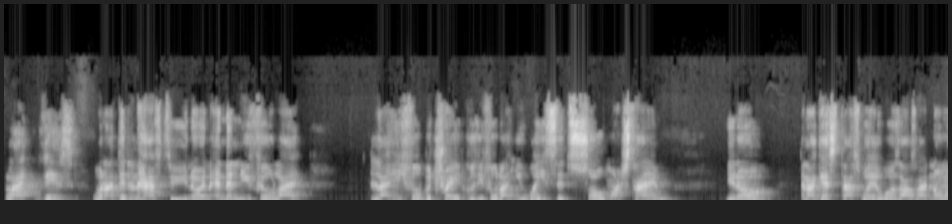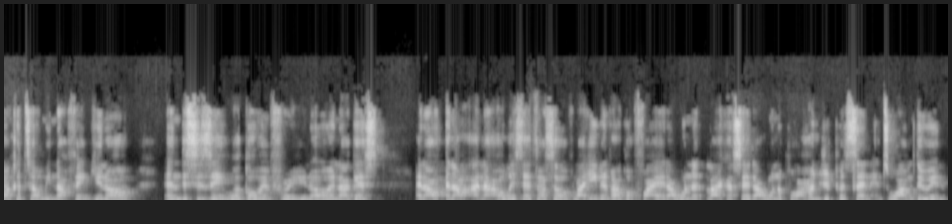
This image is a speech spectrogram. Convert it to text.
like this when I didn't have to, you know. And and then you feel like like you feel betrayed because you feel like you wasted so much time, you know. And I guess that's what it was. I was like, no one can tell me nothing, you know. And this is it. We're going for it, you know. And I guess. And I, and, I, and I always said to myself, like, even if I got fired, I want to, like I said, I want to put 100% into what I'm doing.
